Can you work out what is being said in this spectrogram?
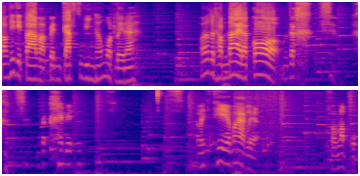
ลำที่ติดตามอะเป็นกัสวิงทั้งหมดเลยนะ เพราะถ้าเกิดทำได้แล้วก็มันจะมันจะกลายเป็นอะไรที่เท่มากเลยสำหรับผม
